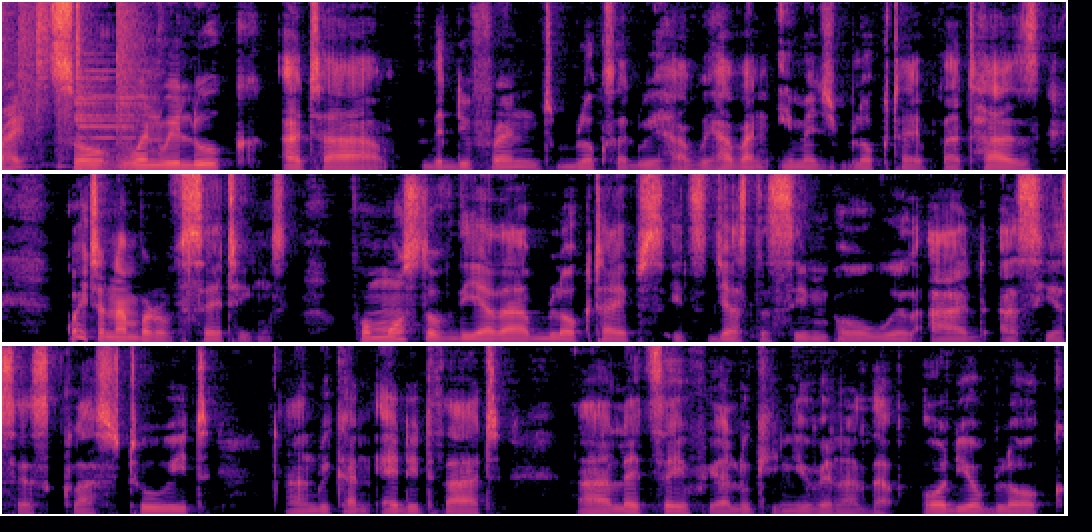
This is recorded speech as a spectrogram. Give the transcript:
Alright, so when we look at uh, the different blocks that we have, we have an image block type that has quite a number of settings. For most of the other block types, it's just a simple, we'll add a CSS class to it and we can edit that. Uh, let's say if we are looking even at the audio block,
